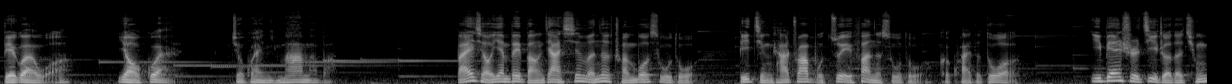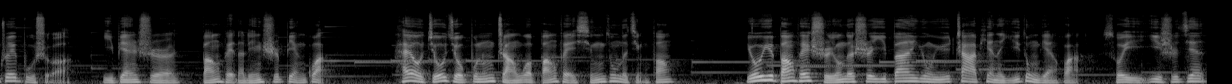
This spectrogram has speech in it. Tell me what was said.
别怪我，要怪就怪你妈妈吧。白小燕被绑架新闻的传播速度。比警察抓捕罪犯的速度可快得多了。一边是记者的穷追不舍，一边是绑匪的临时变卦，还有久久不能掌握绑匪行踪的警方。由于绑匪使用的是一般用于诈骗的移动电话，所以一时间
